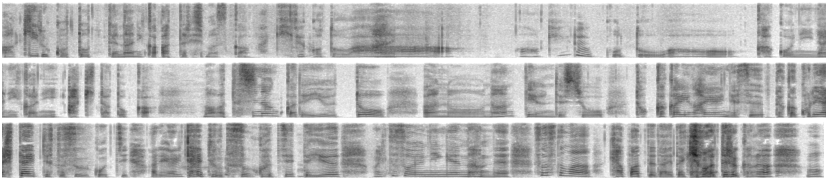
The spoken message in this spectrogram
飽きることって何かあったりしますか？飽きることは、はい、飽きることは過去に何かに飽きたとか。まあ私なんかで言うとあのなんて言うんでしょう。取っかかりが早いんです。だからこれやりたいって言うとすぐこっちあれやりたいって言うとすぐこっちっていう割とそういう人間なんで。そうするとまあキャパって大体決まってるからもう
